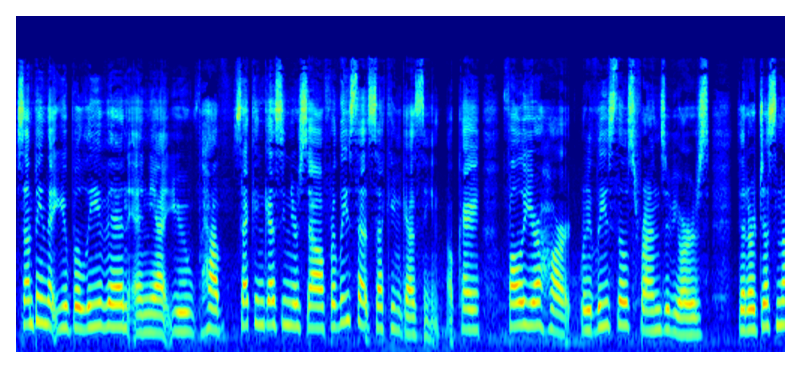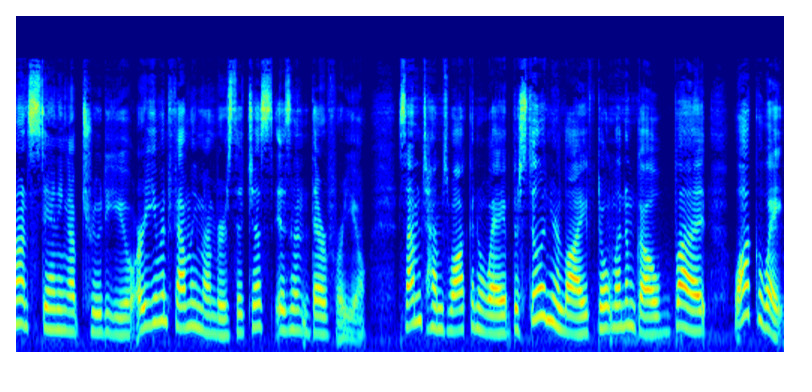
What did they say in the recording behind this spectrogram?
something that you believe in and yet you have second guessing yourself release that second guessing okay? Follow your heart. Release those friends of yours that are just not standing up true to you or even family members that just isn't there for you. Sometimes walking away they're still in your life don't let them go but walk away.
